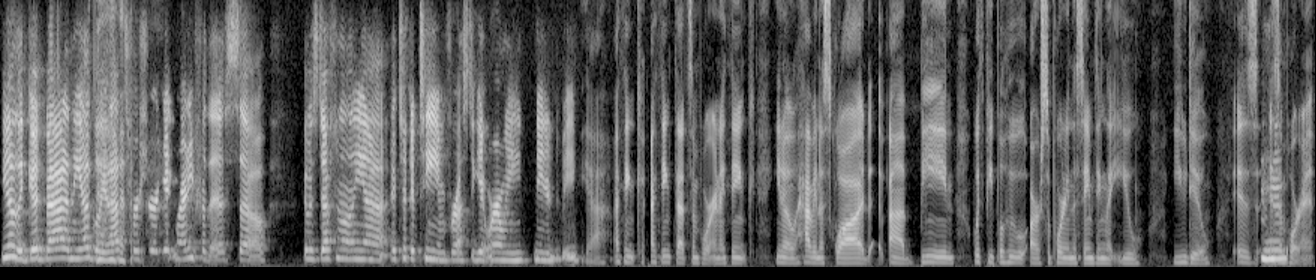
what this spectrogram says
you know, the good, bad, and the ugly. That's for sure. Getting ready for this, so it was definitely uh, it took a team for us to get where we needed to be. Yeah, I think I think that's important. I think you know having a squad, uh, being with people who are supporting the same thing that you you do is mm-hmm. is important.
